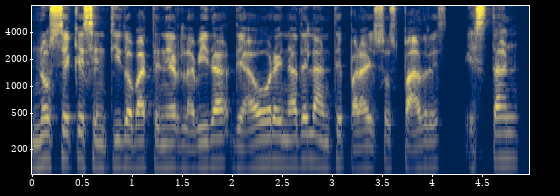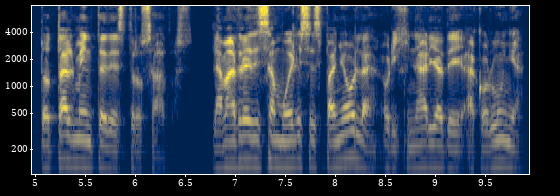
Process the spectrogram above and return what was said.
No sé qué sentido va a tener la vida de ahora en adelante para esos padres, están totalmente destrozados. La madre de Samuel es española, originaria de A Coruña.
